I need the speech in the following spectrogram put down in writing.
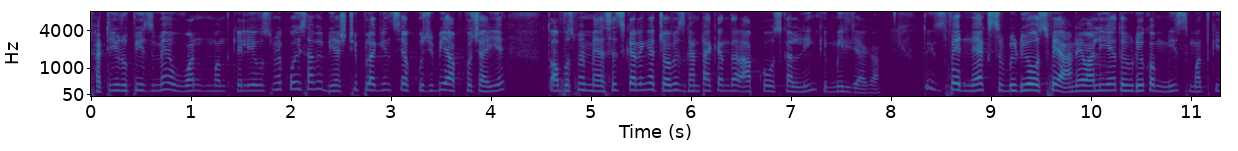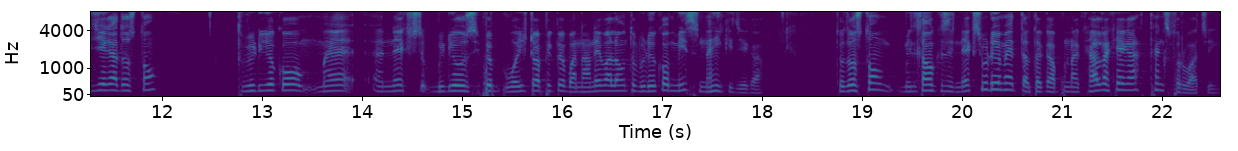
थर्टी रुपीज़ में, वन मंथ के लिए उसमें कोई सा भी वी एस प्लगइन्स या कुछ भी आपको चाहिए तो आप उसमें मैसेज करेंगे, चौबीस घंटा के अंदर आपको उसका लिंक मिल जाएगा। तो इस पर नेक्स्ट वीडियो उस पर आने वाली है तो वीडियो को मिस मत कीजिएगा दोस्तों। तो वीडियो को मैं नेक्स्ट वीडियो उसी पे, वही टॉपिक पे बनाने वाला हूँ तो वीडियो को मिस नहीं कीजिएगा। तो दोस्तों, मिलता हूँ किसी नेक्स्ट वीडियो में, तब तक अपना ख्याल रखिएगा। थैंक्स फॉर वॉचिंग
